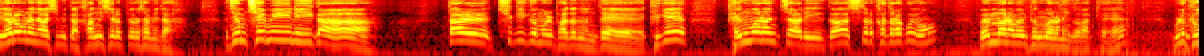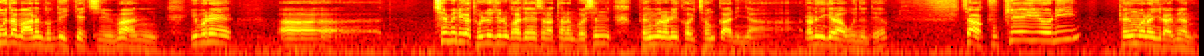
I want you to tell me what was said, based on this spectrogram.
여러분 안녕하십니까. 강신업 변호사입니다. 지금 최민희가 딸 축의금을 받았는데 그게 100만원짜리가 쓰도록 하더라고요. 웬만하면 100만원인 것 같아. 물론 그보다 많은 돈도 있겠지만 이번에 아, 최민희가 돌려주는 과정에서 나타난 것은 100만원이 거의 정가 아니냐라는 얘기가 나오고 있는데요. 자, 국회의원이 100만원이라면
